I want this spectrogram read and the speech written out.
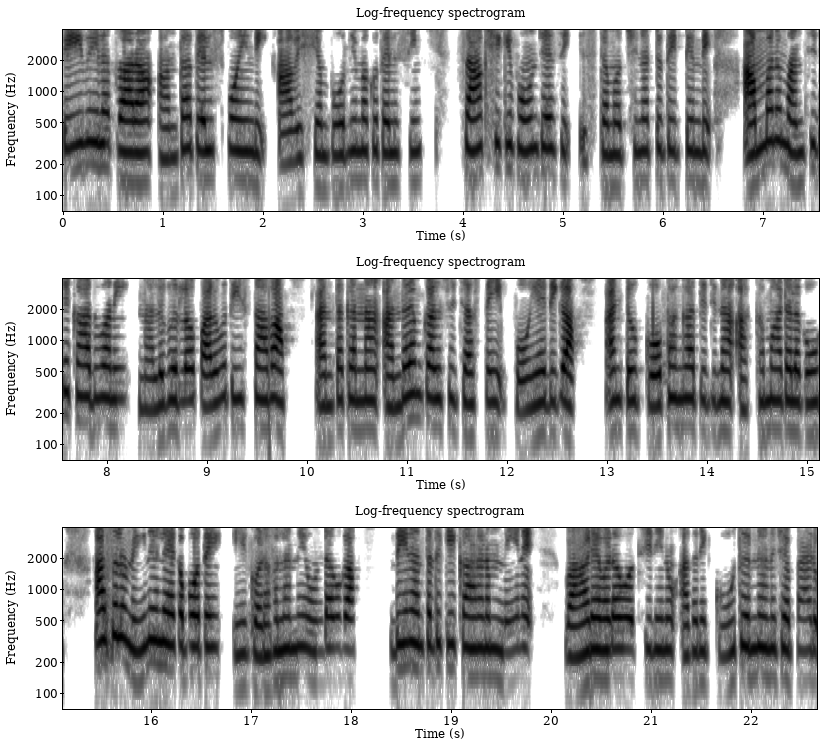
టీవీల ద్వారా అంతా తెలిసిపోయింది. ఆ విషయం పూర్ణిమకు తెలిసి సాక్షికి ఫోన్ చేసి ఇష్టం వచ్చినట్టు తిట్టింది. అమ్మను మంచిది కాదు అని నలుగురిలో పరువు తీస్తావా? అంతకన్నా అందరం కలిసి చస్తే పోయేదిగా అంటూ కోపంగా తిట్టిన అక్క మాటలకు అసలు నేనే లేకపోతే ఈ గొడవలన్నీ ఉండవుగా. దీనంతటికీ కారణం నేనే. వాడెవడో వచ్చి నేను అతని కూతుర్ని అని చెప్పాడు.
